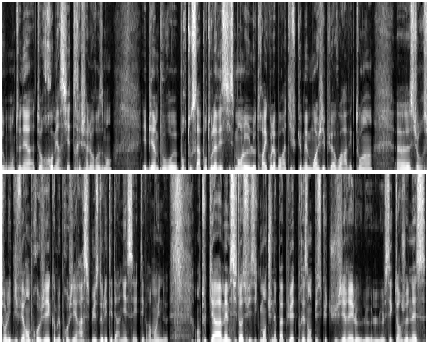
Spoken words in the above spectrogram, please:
on tenait à te remercier très chaleureusement eh bien pour, euh, pour tout ça, pour tout l'investissement, le, travail collaboratif que même moi j'ai pu avoir avec toi hein, euh, sur, sur les différents projets, comme le projet Erasmus de l'été dernier, ça a été vraiment une. En tout cas, même si toi physiquement tu n'as pas pu être présent puisque tu gérais le, le, secteur jeunesse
